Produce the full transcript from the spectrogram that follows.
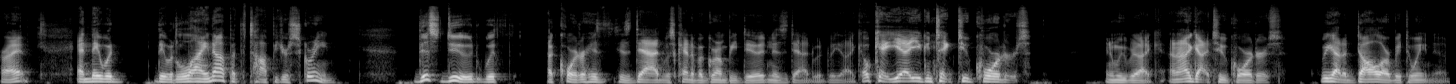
right? And they would they would line up at the top of your screen. this dude with a quarter, his his dad was kind of a grumpy dude, and his dad would be like, "Okay, yeah, you can take two quarters," and we'd be like, "And I got two quarters. We got a dollar between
